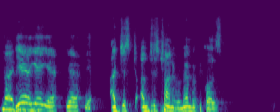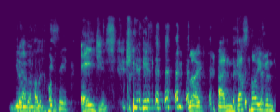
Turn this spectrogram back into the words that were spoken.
No, Yeah, yeah, yeah, yeah, Yeah. I just, I'm just trying to remember because You don't go on haven't holidays? holiday in ages. like, and that's not even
